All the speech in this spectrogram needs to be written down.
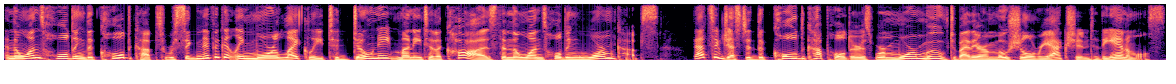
And the ones holding the cold cups were significantly more likely to donate money to the cause than the ones holding warm cups. That suggested the cold cup holders were more moved by their emotional reaction to the animals.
